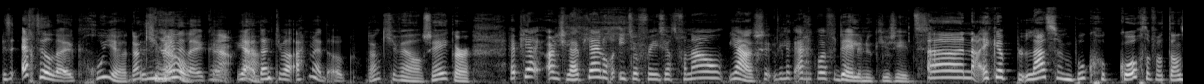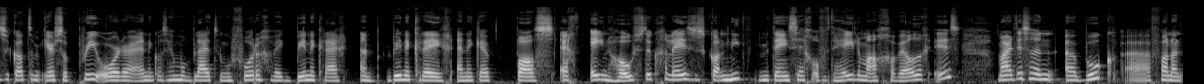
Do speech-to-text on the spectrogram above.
Is echt heel leuk. Goeie, dankjewel. Hele leuke. Ja, Ja, ja. dankjewel Ahmed ook. Dankjewel, zeker. Heb jij, Angela, heb jij nog iets waarvan je zegt van nou, ja, wil ik eigenlijk wel even delen nu ik hier zit? Uh, nou, ik heb laatst een boek gekocht. Of althans, ik had hem eerst op pre-order. En ik was helemaal blij toen ik hem vorige week binnenkreeg, uh, binnenkreeg. En ik heb pas echt één hoofdstuk gelezen. Dus ik kan niet meteen zeggen of het helemaal geweldig is. Maar het is een uh, boek van een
